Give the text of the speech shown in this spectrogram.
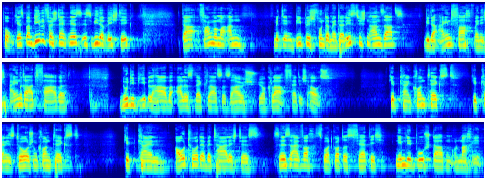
Punkt. Jetzt beim Bibelverständnis ist wieder wichtig. Da fangen wir mal an mit dem biblisch-fundamentalistischen Ansatz, wieder einfach, wenn ich ein Rad fahre, nur die Bibel habe, alles weglasse, sage ich, ja klar, fertig aus. Gibt keinen Kontext, gibt keinen historischen Kontext, gibt keinen Autor, der beteiligt ist. Es ist einfach das Wort Gottes fertig, nimm den Buchstaben und mach ihn.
